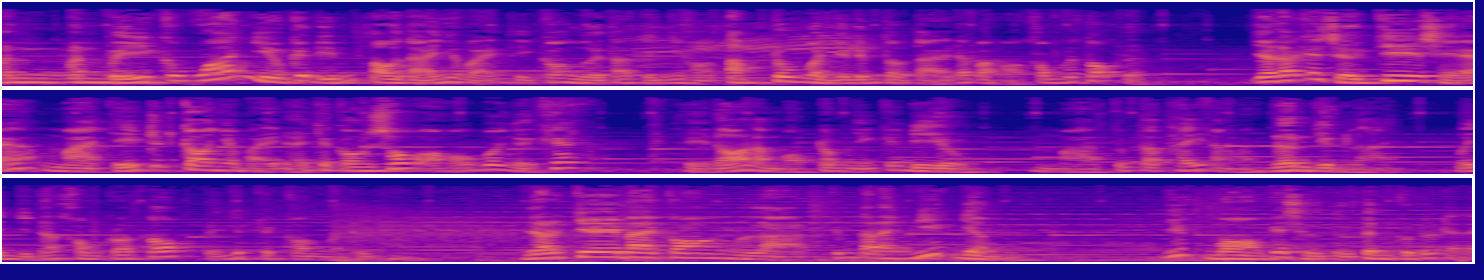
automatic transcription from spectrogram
Mình mình bị có quá nhiều cái điểm tồi tệ như vậy thì con người ta tự nhiên họ tập trung vào những điểm tồi tệ đó và họ không có tốt được. Do đó cái sự chia sẻ mà chỉ trích con như vậy để cho con xấu ổ với người khác thì đó là một trong những cái điều mà chúng ta thấy rằng là nên dừng lại bởi vì nó không có tốt để giúp cho con mình trưởng thành do đó chê ba con là chúng ta đang giết dần giết mòn cái sự tự tin của đứa trẻ.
